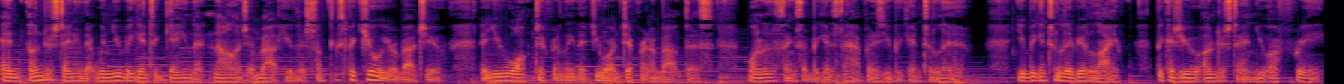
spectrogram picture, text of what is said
And understanding that when you begin to gain that knowledge about you, that something's peculiar about you, that you walk differently, that you are different about this, one of the things that begins to happen is you begin to live. You begin to live your life because you understand you are free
